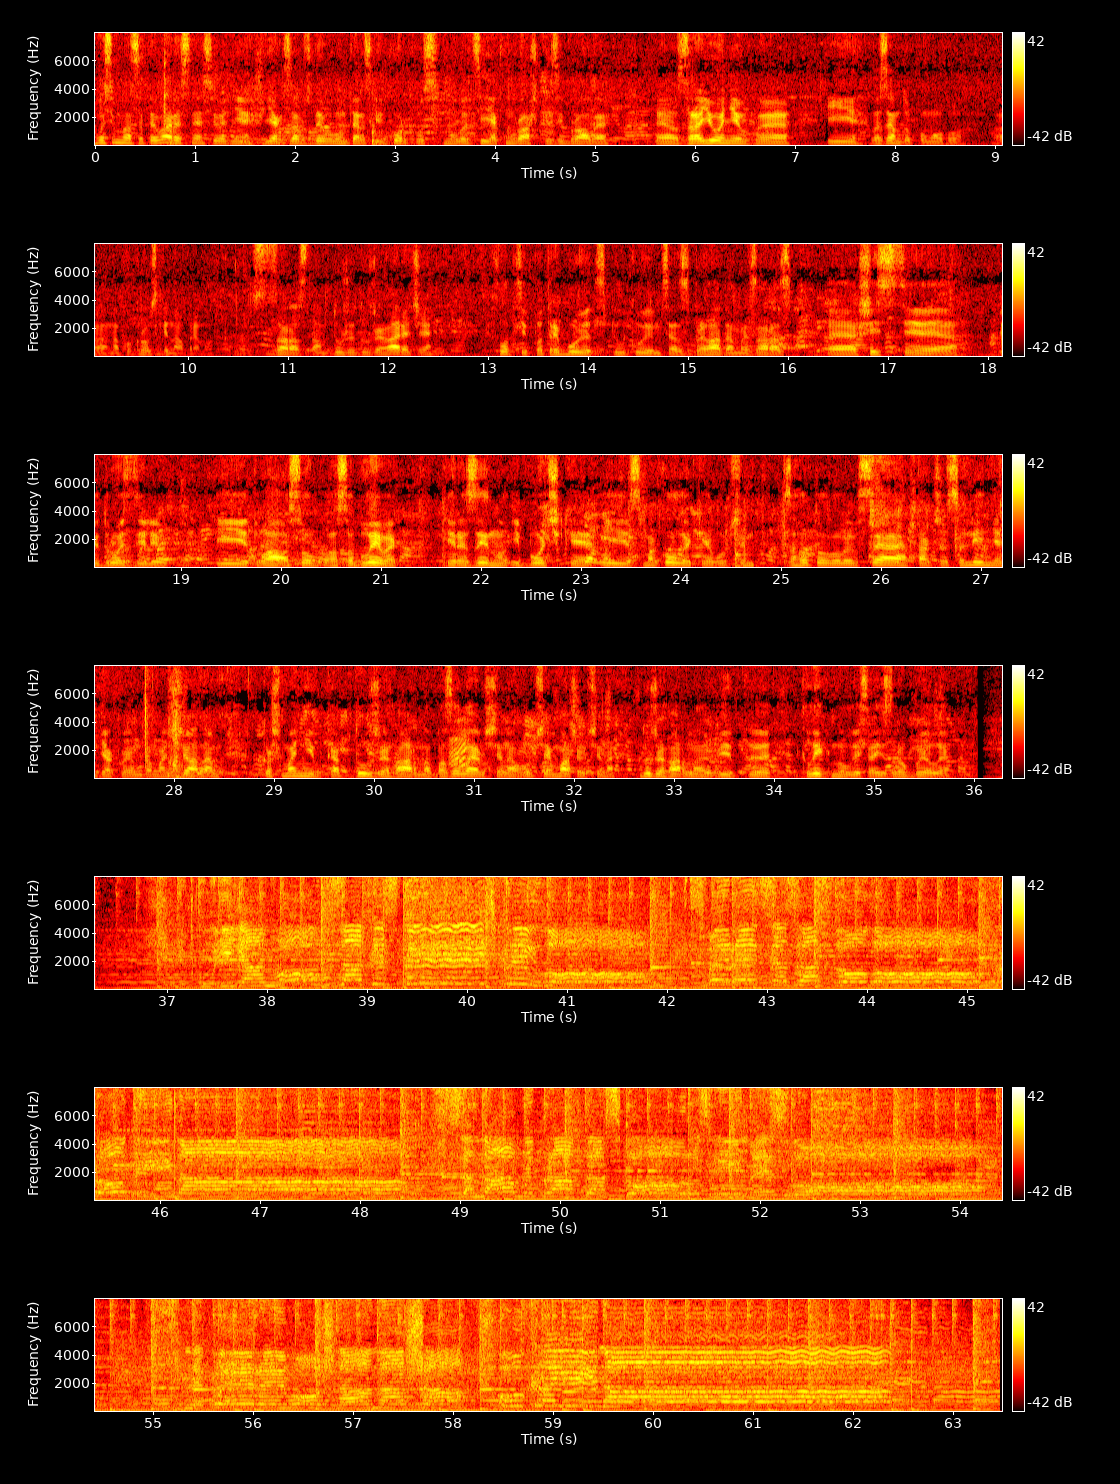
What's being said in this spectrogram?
18 вересня сьогодні, як завжди, волонтерський корпус молодці, як мурашки зібрали е, з районів е, і веземо допомогу е, на Покровський напрямок. Зараз там дуже дуже гаряче. Хлопці потребують, спілкуємося з бригадами. Зараз шість підрозділів і два особ- особливих. І резину, і бочки, і смаколики. В общем, заготовили все. Також соління. Дякуємо домащанам. Кошманівка дуже гарно. Базилевщина, взагалі Машівщина дуже гарно відкликнулися і зробили. від кулі за нами правда скоро зміне зло, непереможна наша.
